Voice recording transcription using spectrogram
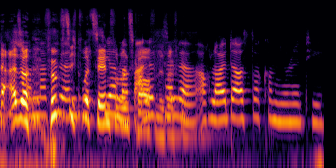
die Also 50 Prozent von uns kaufen das. Fälle. Auch Leute aus der Community.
